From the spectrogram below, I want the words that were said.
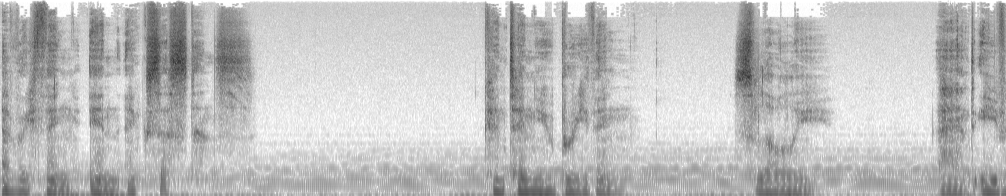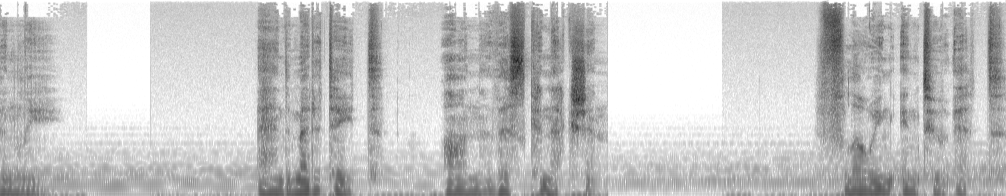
everything in existence. Continue breathing slowly and evenly and meditate on this connection, flowing into it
